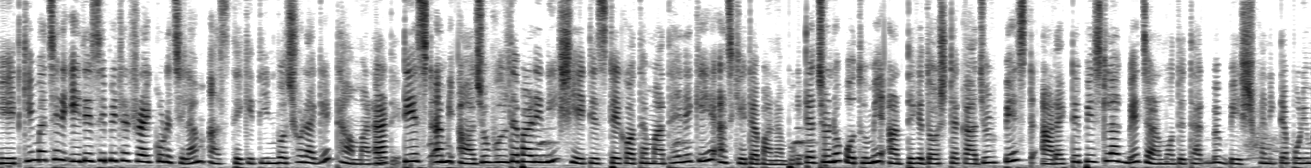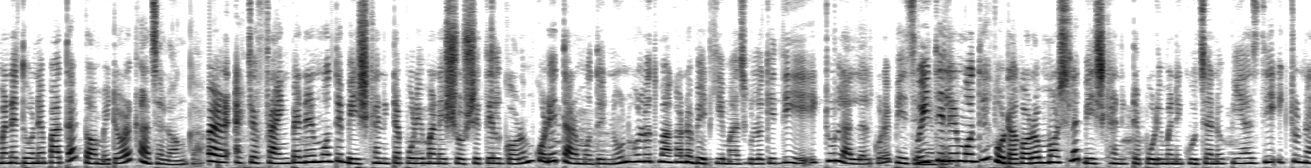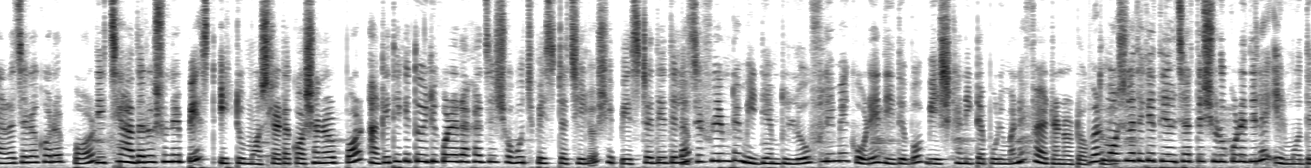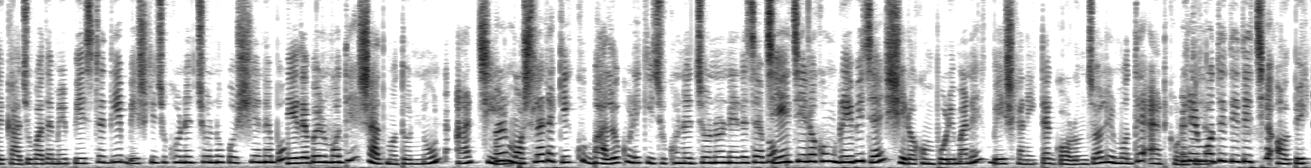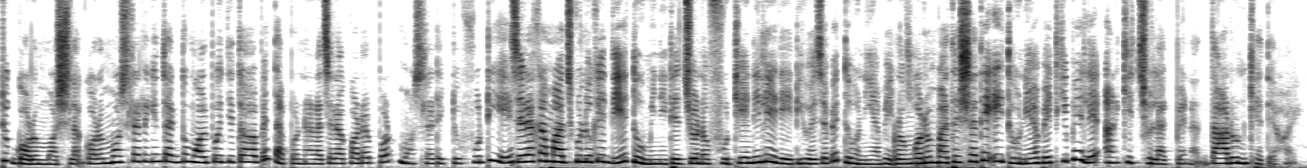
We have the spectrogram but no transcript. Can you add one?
ভেটকি মাছের এই রেসিপিটা ট্রাই করেছিলাম আজ থেকে তিন বছর আগে ঠাম্মার হাতে। টেস্ট আমি আজও ভুলতে পারিনি সেই টেস্টের কথা মাথায় রেখে আজকে এটা বানাবো। এটার জন্য প্রথমে আট থেকে দশটা কাজুর পেস্ট আর একটা পেস্ট লাগবে যার মধ্যে থাকবে বেশ খানিকটা পরিমাণে ধনে পাতা টমেটো আর কাঁচা লঙ্কা। আর একটা ফ্রাইং প্যানের মধ্যে বেশ খানিকটা পরিমাণে সর্ষের তেল গরম করে তার মধ্যে নুন হলুদ মাখানো ভেটকি মাছগুলোকে দিয়ে একটু লাল লাল করে ভেজে ওই তেলের মধ্যে গোটা গরম মশলা বেশ খানিকটা পরিমাণে কুচানো পেঁয়াজ দিয়ে একটু নাড়াচাড়া করার পর দিচ্ছে আদা রসুনের পেস্ট একটু মশলাটা কষানোর পর আগে থেকে তৈরি করে রাখা যে সবুজ পেস্টটা ছিল সেই পেস্টটা দিয়ে দিলাম। গ্যাসের ফ্লেমটা মিডিয়াম টু লো ফ্লেমে করে দিয়ে দেবো বেশ খানিকটা পরিমাণে ফ্যাটানো টক এবার মশলা থেকে তেল ছাড়তে শুরু করে দিলে এর মধ্যে কাজু বাদামের পেস্টটা দিয়ে বেশ কিছুক্ষণের জন্য কষিয়ে নেব। দিয়ে দেবো এর মধ্যে স্বাদ মতো নুন আর চিনি। এবার মশলাটাকে খুব ভালো করে কিছুক্ষণের জন্য নেড়ে যাব। যে যেরকম গ্রেভি চাই সেরকম পরিমাণে বেশ খানিকটা গরম জল এর মধ্যে অ্যাড করে এর মধ্যে দিয়ে দিচ্ছি অল্প একটু গরম মশলা। গরম মশলাটা কিন্তু একদম অল্পই দিতে হবে তারপর নাড়াচাড়া করার পর মশলাটা একটু ফুটিয়ে যে রাখা মাছগুলোকে দিয়ে দু মিনিটের জন্য ফুটিয়ে নিলে রেডি হয়ে যাবে ধনিয়া ভেট গরম গরম ভাতের সাথে এই ধনিয়া ভেটকি পেলে আর কিচ্ছু লাগবে না, দারুণ খেতে হয়।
